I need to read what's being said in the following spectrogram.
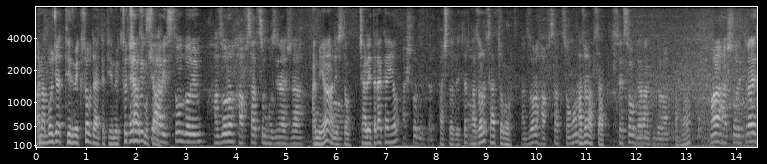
Ана бо ҷа термиксо будака термиксо чанд термикси моша аристон дорем 1700 сум ҳозирашда амия аристон? Чанд литрака ё? 80 литр. 80 литр. 1100 сомон 1700 сомон 1700 се сол гарантӣ дорам. Мара 80 литраи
